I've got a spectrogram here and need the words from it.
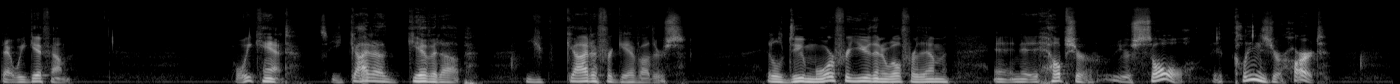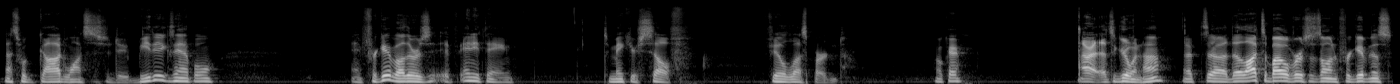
that we give Him. But we can't. So you got to give it up. You've got to forgive others. It'll do more for you than it will for them and it helps your your soul. It cleans your heart. That's what God wants us to do. Be the example and forgive others, if anything, to make yourself feel less burdened. Okay? All right, that's a good one, huh? That's uh, there are lots of Bible verses on forgiveness.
